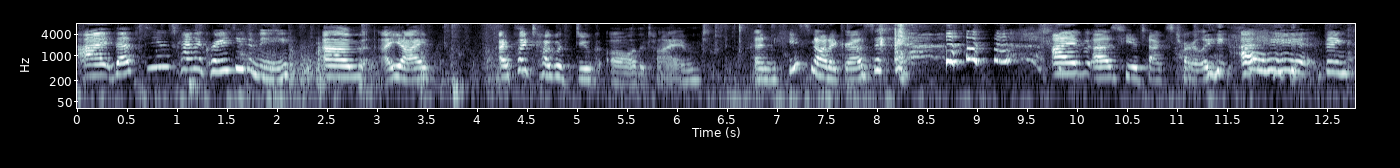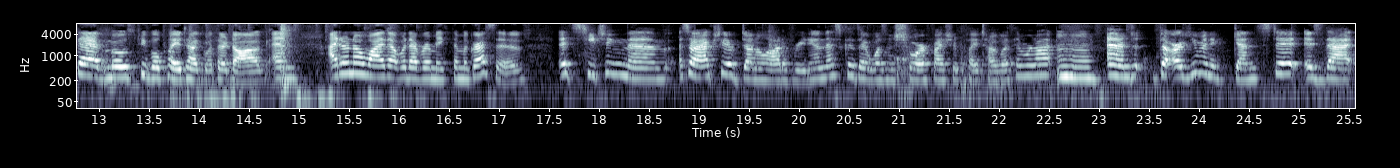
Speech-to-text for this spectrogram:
I that seems kind of crazy to me. Um, yeah, I I play tug with Duke all the time, and he's not aggressive I've as he attacks Charlie. I think that most people play tug with their dog, and I don't know why that would ever make them aggressive. It's teaching them. So I actually have done a lot of reading on this because I wasn't sure if I should play tug with him or not. Mm-hmm. And the argument against it is that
